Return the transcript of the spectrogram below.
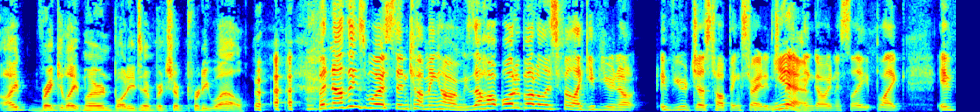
I regulate my own body temperature pretty well. But nothing's worse than coming home because the hot water bottle is for like if you're not if you're just hopping straight into Yeah. bed and going to sleep. Like if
